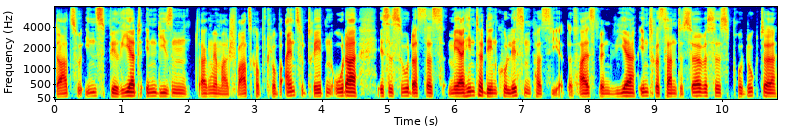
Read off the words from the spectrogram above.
dazu inspiriert, in diesen, sagen wir mal, Schwarzkopf-Club einzutreten? Oder ist es so, dass das mehr hinter den Kulissen passiert? Das heißt, wenn wir interessante Services, Produkte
